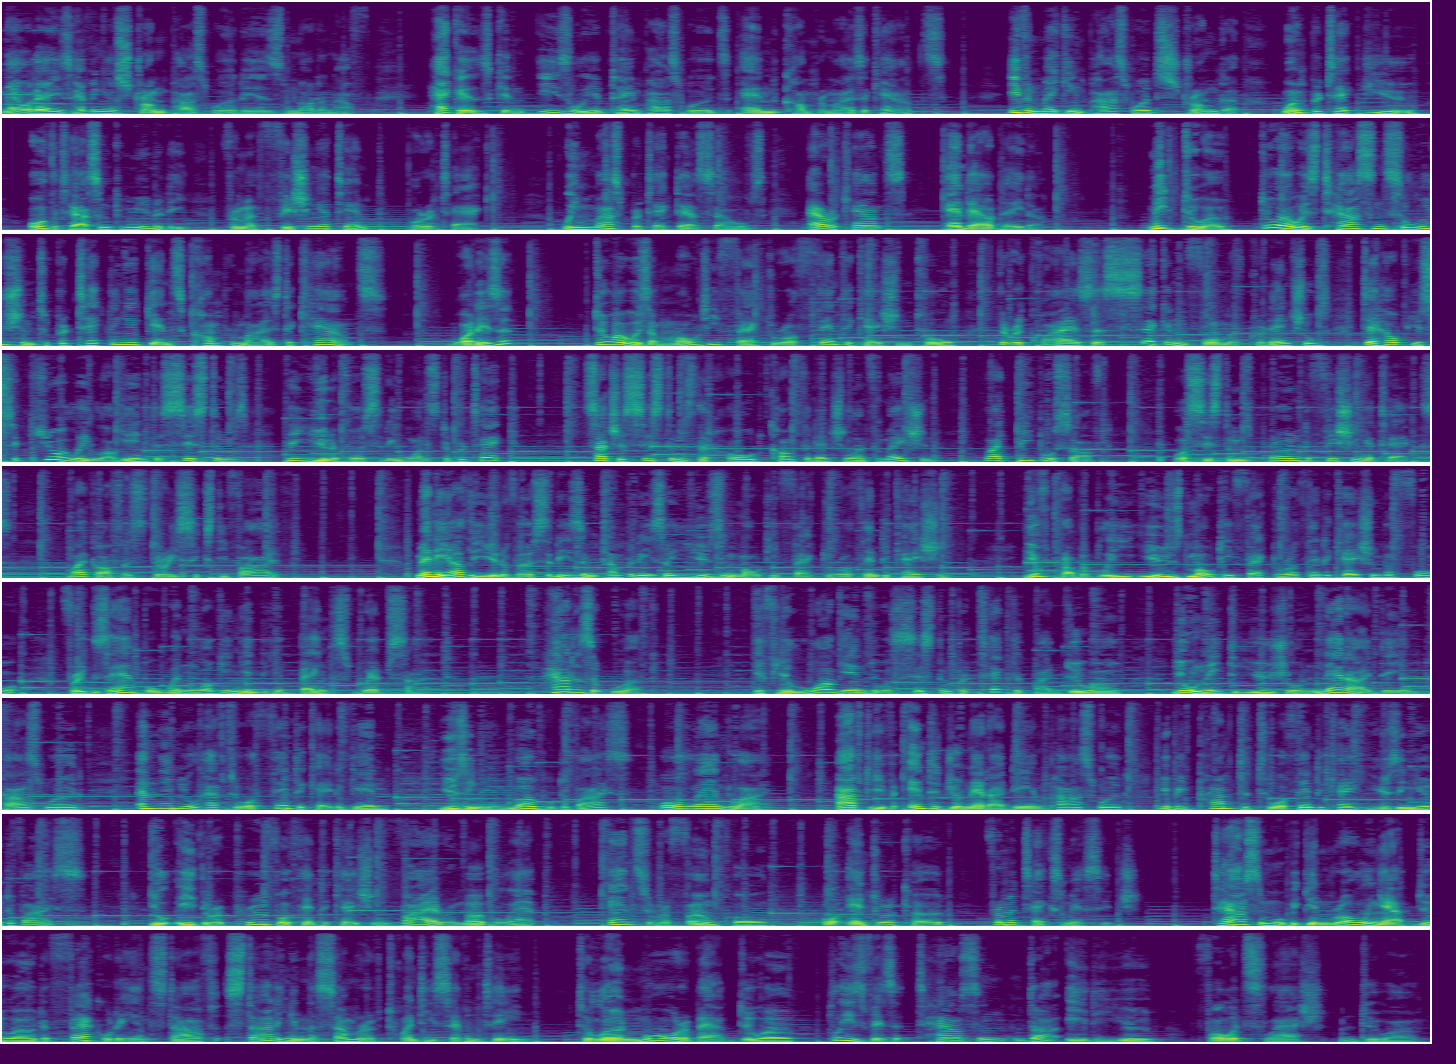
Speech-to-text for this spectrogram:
Nowadays, having a strong password is not enough. Hackers can easily obtain passwords and compromise accounts. Even making passwords stronger won't protect you or the Towson community from a phishing attempt or attack. We must protect ourselves, our accounts, and our data. Meet Duo. Duo is Towson's solution to protecting against compromised accounts. What is it? Duo is a multi-factor authentication tool that requires a second form of credentials to help you securely log into systems the university wants to protect, such as systems that hold confidential information, like PeopleSoft, or systems prone to phishing attacks, like Office 365. Many other universities and companies are using multi-factor authentication. You've probably used multi-factor authentication before, for example when logging into your bank's website. How does it work? If you log into a system protected by Duo, you'll need to use your NetID and password and then you'll have to authenticate again using your mobile device or landline. After you've entered your NetID and password, you'll be prompted to authenticate using your device. You'll either approve authentication via a mobile app, answer a phone call, or enter a code from a text message. Towson will begin rolling out Duo to faculty and staff starting in the summer of 2017. To learn more about Duo, please visit towson.edu forward slash duo.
